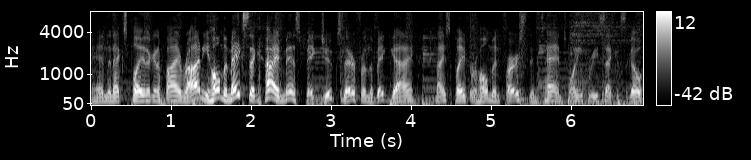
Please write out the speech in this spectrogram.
And the next play, they're going to find Rodney Holman. Makes the guy miss. Big jukes there from the big guy. Nice play for Holman. First and 10, 23 seconds to go.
